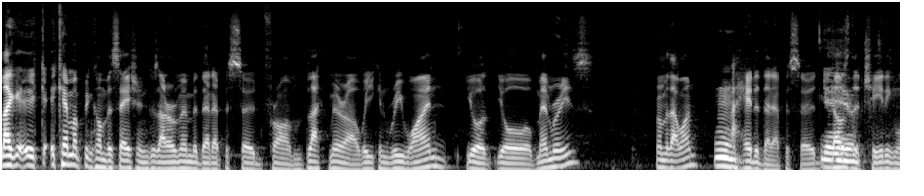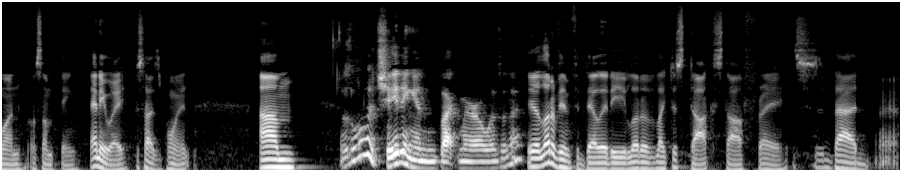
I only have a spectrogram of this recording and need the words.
Like it, it came up in conversation because I remembered that episode from Black Mirror where you can rewind your your memories. Remember that one? Mm. I hated that episode. Yeah, that was yeah. the cheating one or something. Anyway, besides the point. Um, There's a lot of cheating in Black Mirror, wasn't there? yeah, a lot of infidelity, a lot of like just dark stuff, right? It's just bad, Yeah,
